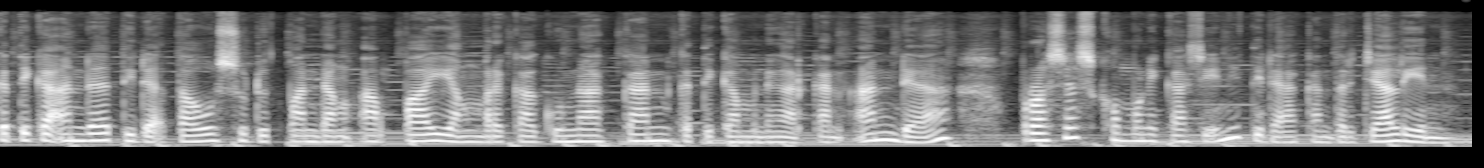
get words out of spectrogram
Ketika Anda tidak tahu sudut pandang apa yang mereka gunakan ketika mendengarkan Anda, proses komunikasi ini tidak akan terjalin.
